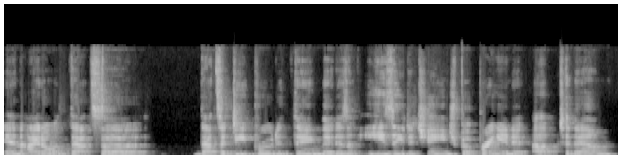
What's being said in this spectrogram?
And I don't, that's a, that's a deep rooted thing that isn't easy to change, but bringing it up to them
